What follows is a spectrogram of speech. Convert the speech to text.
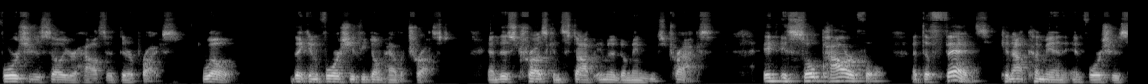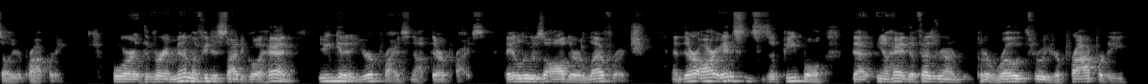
force you to sell your house at their price. Well, they can force you if you don't have a trust, and this trust can stop eminent domain in its tracks. It is so powerful that the feds cannot come in and force you to sell your property. Or at the very minimum, if you decide to go ahead, you can get it at your price, not their price. They lose all their leverage. And there are instances of people that, you know, hey, the feds are going to put a road through your property,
